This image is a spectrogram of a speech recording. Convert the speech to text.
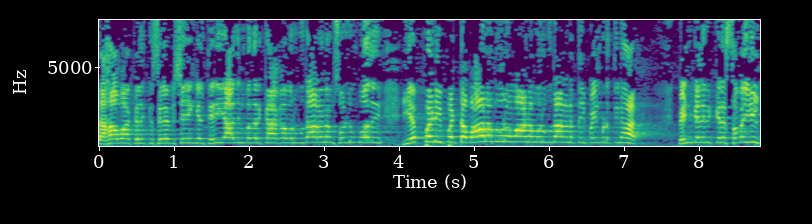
சஹாபாக்களுக்கு சில விஷயங்கள் தெரியாது என்பதற்காக அவர் உதாரணம் சொல்லும் போது எப்படிப்பட்ட பாரதூரமான ஒரு உதாரணத்தை பயன்படுத்தினார். பெண்கள் இருக்கிற சபையில்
